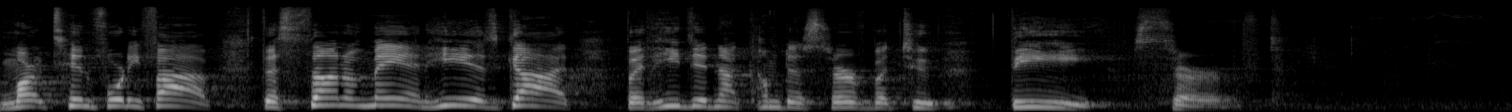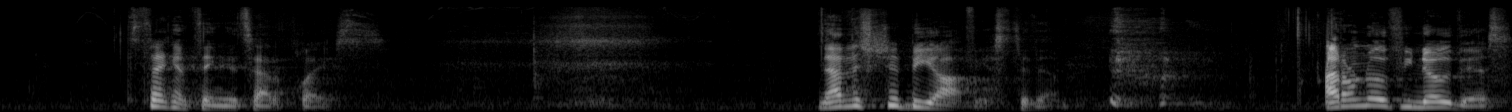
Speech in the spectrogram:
Mark 10 45. The Son of Man, he is God, but he did not come to serve, but to be served. Second thing that's out of place. Now, this should be obvious to them. I don't know if you know this,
